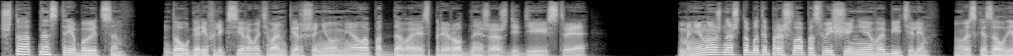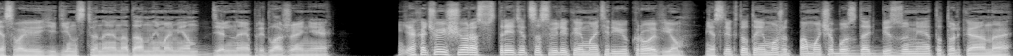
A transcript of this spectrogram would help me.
«Что от нас требуется?» Долго рефлексировать вампирша не умела, поддаваясь природной жажде действия. «Мне нужно, чтобы ты прошла посвящение в обители», высказал я свое единственное на данный момент дельное предложение. «Я хочу еще раз встретиться с Великой Матерью Кровью. Если кто-то и может помочь обуздать безумие, то только она».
